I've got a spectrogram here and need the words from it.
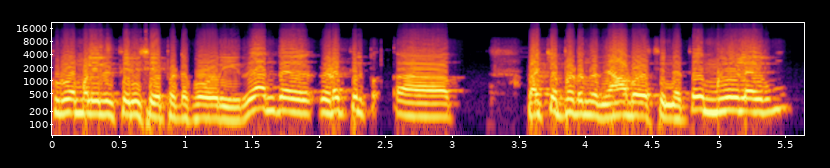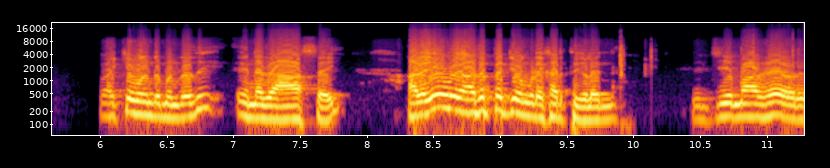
குருவமலையில் தெரிவு செய்யப்பட்டு போகிறீர்கள். அந்த இடத்தில் வைக்கப்பட்டிருந்த ஞாபக சின்னத்தை மீளவும் வைக்க வேண்டும் என்பது எனது ஆசை. அதையும் அதை பற்றி உங்களுடைய கருத்துக்கள் என்ன? நிச்சயமாக ஒரு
